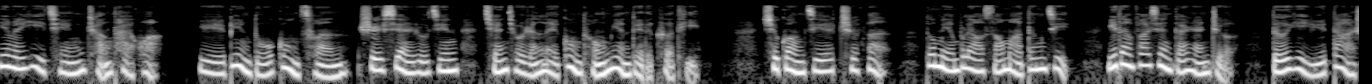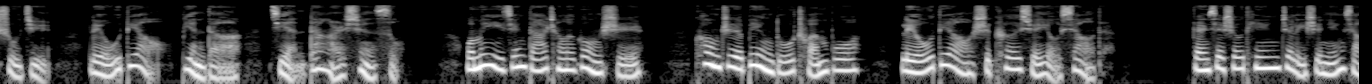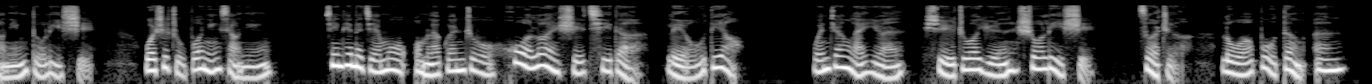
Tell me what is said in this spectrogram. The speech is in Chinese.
因为疫情常态化，与病毒共存是现如今全球人类共同面对的课题。去逛街、吃饭都免不了扫码登记，一旦发现感染者，得益于大数据，流调变得简单而迅速。我们已经达成了共识：控制病毒传播，流调是科学有效的。感谢收听，这里是宁小宁读历史。我是主播宁小宁，今天的节目我们来关注霍乱时期的流调。文章来源：许卓云说历史，作者罗布邓恩。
